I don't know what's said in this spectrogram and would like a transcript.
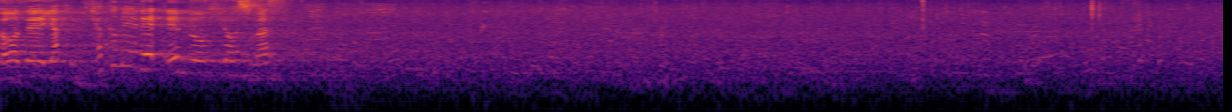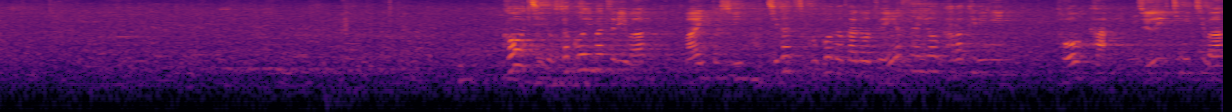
総勢約200名で演舞を披露します。高知よさこい祭りは毎年8月9日の前夜祭を皮切りに10日11日は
